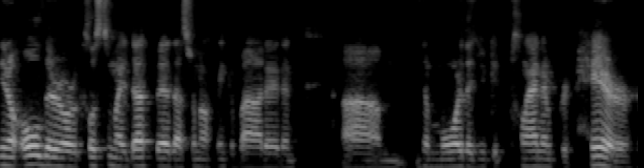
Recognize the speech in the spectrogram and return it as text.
you know older or close to my deathbed. That's when i'll think about it. And um, the more that you could plan and prepare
